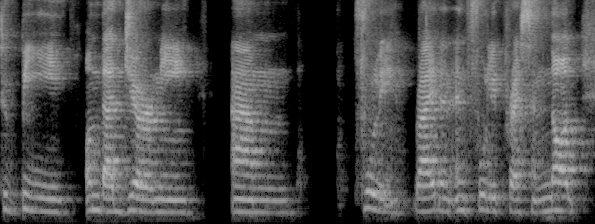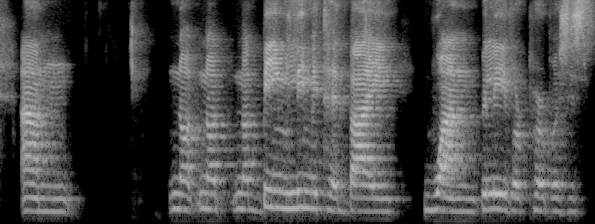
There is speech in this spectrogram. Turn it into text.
to be on that journey um, fully right? And, and fully present not um, not not not being limited by one belief or purpose is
